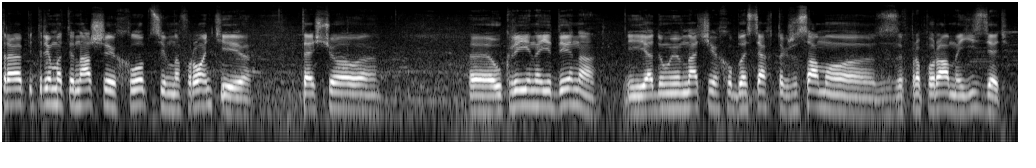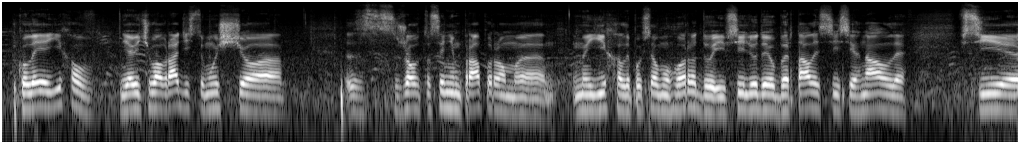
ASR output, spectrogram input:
Треба підтримати наших хлопців на фронті. Те, що е, Україна єдина, і я думаю, в наших областях так само з прапорами їздять. Коли я їхав, я відчував радість, тому що з жовто-синім прапором е, ми їхали по всьому городу, і всі люди обертались, всі сигналили. всі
